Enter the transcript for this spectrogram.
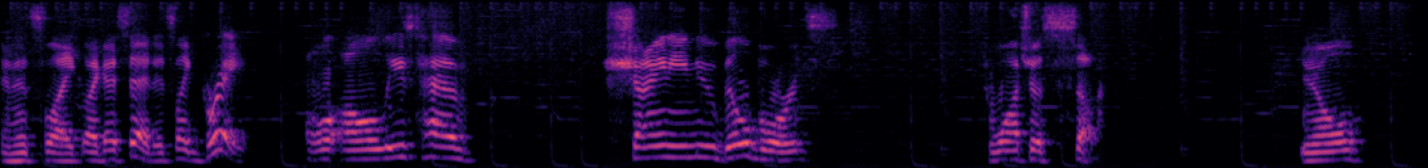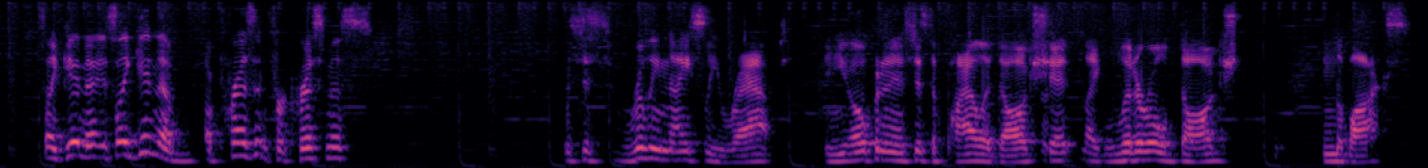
And it's like, like I said, it's like great. I'll, I'll at least have shiny new billboards to watch us suck. You know, it's like getting a, it's like getting a, a present for Christmas. It's just really nicely wrapped, and you open it, and it's just a pile of dog shit, like literal dog shit in the box.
